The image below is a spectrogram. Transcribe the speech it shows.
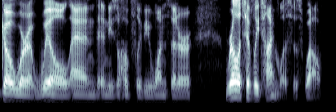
go where it will, and and these will hopefully be ones that are relatively timeless as well.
